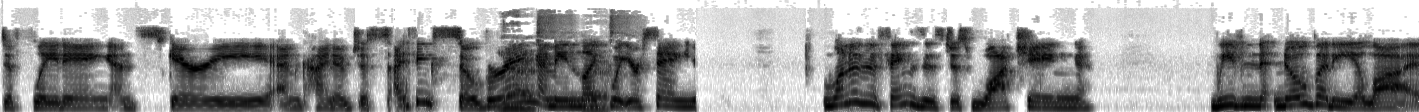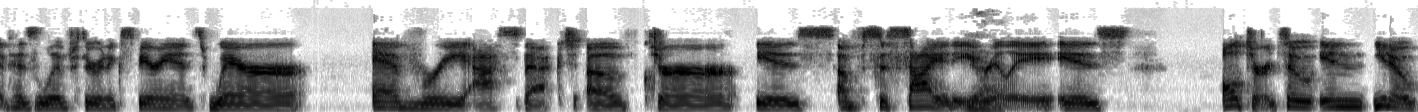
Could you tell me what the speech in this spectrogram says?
deflating and scary and kind of just i think sobering yes, i mean like yes. what you're saying you, one of the things is just watching we've n- nobody alive has lived through an experience where every aspect of culture is of society yeah. really is altered so in you know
